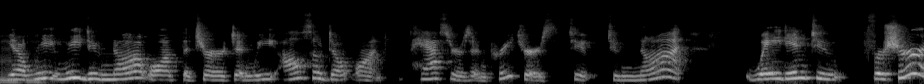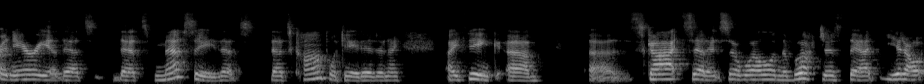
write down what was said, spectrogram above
Mm-hmm. You know, mm-hmm. we we do not want the church, and we also don't want pastors and preachers to to not wade into for sure an area that's that's messy, that's that's complicated, and I I think um, uh, Scott said it so well in the book, just that, you know,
